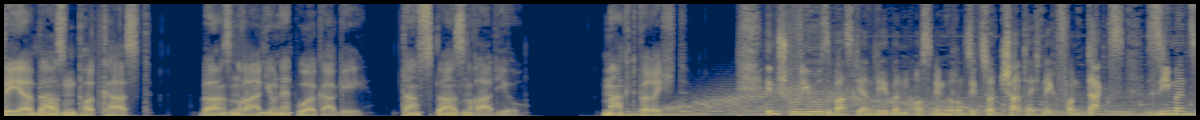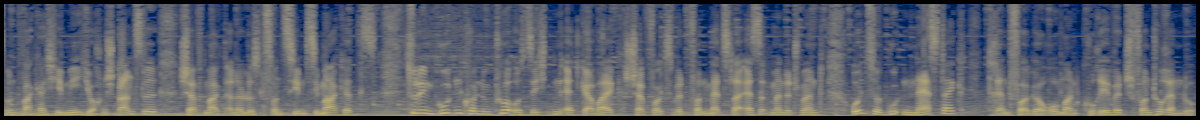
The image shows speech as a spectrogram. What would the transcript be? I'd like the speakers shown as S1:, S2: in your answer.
S1: Der Börsenpodcast. Börsenradio Network AG. Das Börsenradio. Marktbericht.
S2: Im Studio Sebastian Leben. Außerdem hören Sie zur Charttechnik von DAX, Siemens und Wacker Chemie Jochen Stanzel, Chefmarktanalyst von CMC Markets. Zu den guten Konjunkturaussichten Edgar Walk, Chefvolkswirt von Metzler Asset Management. Und zur guten Nasdaq, Trendfolger Roman Kurewitsch von Torendo.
